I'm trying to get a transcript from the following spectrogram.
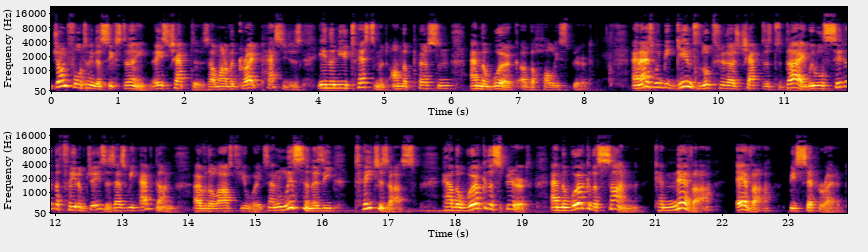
John 14 to 16, these chapters are one of the great passages in the New Testament on the person and the work of the Holy Spirit. And as we begin to look through those chapters today, we will sit at the feet of Jesus as we have done over the last few weeks and listen as he teaches us how the work of the Spirit and the work of the Son can never, ever be separated.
